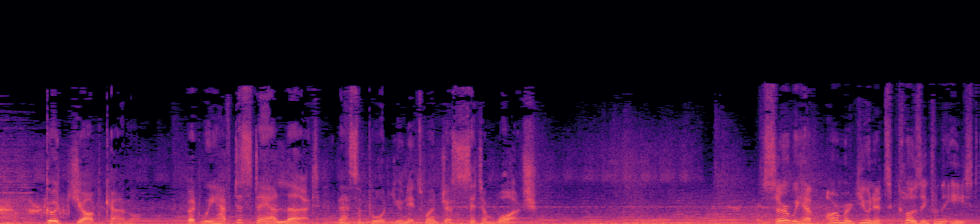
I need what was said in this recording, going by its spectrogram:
time, sir. Good job, Colonel. But we have to stay alert. Their support units won't just sit and watch. Sir, we have armored units closing from the east.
